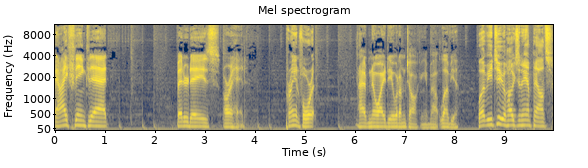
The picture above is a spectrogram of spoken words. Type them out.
and I think that better days are ahead. praying for it. I have no idea what I'm talking about. Love you. Love you too. Hugs and hand pounds.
